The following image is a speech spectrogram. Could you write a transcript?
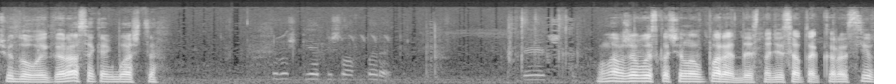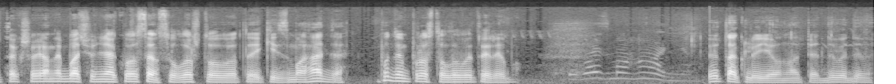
Чудовий карасик, як бачите. Пішла вперед. Вона вже вискочила вперед десь на десяток карасів, так що я не бачу ніякого сенсу влаштовувати якісь змагання. Будемо просто ловити рибу. Давай змагання. І так клює вона опять, диви, диви.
